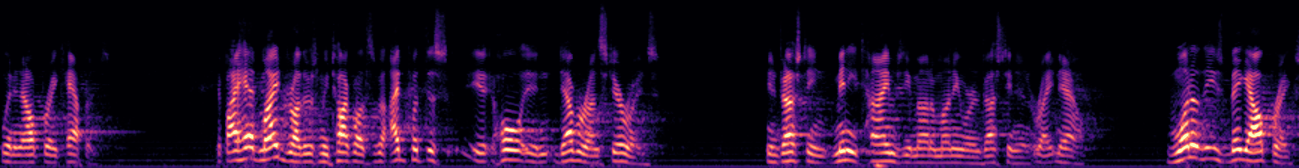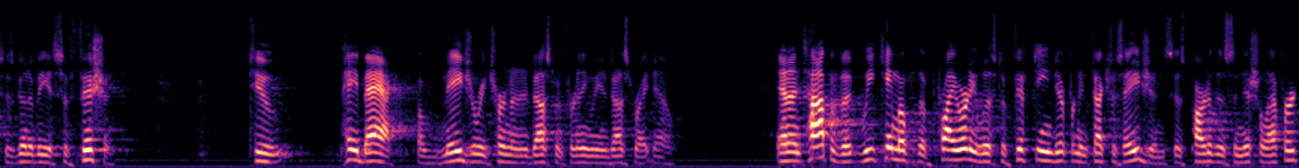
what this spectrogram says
when an outbreak happens. If I had my druthers, and we talk about this, I'd put this eh, whole endeavor on steroids, investing many times the amount of money we're investing in it right now. One of these big outbreaks is going to be sufficient to pay back a major return on investment for anything we invest right now. And on top of it, we came up with a priority list of 15 different infectious agents as part of this initial effort.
